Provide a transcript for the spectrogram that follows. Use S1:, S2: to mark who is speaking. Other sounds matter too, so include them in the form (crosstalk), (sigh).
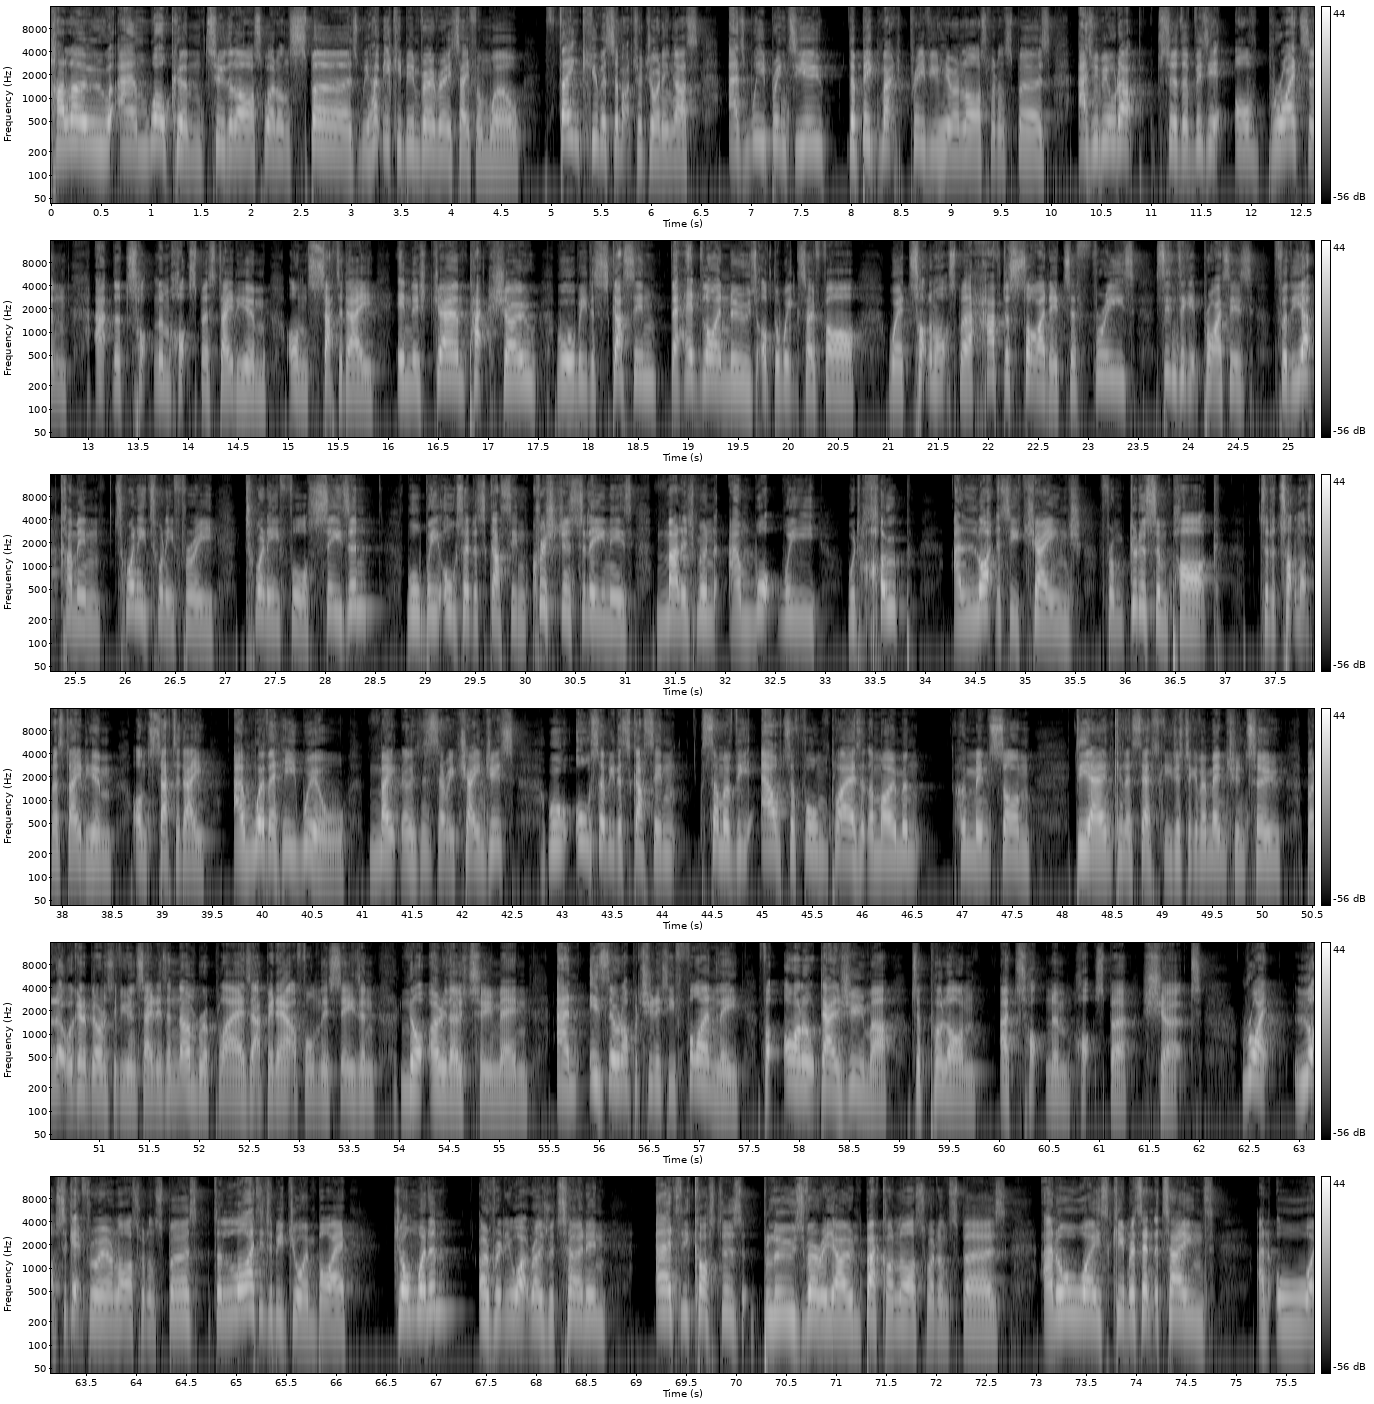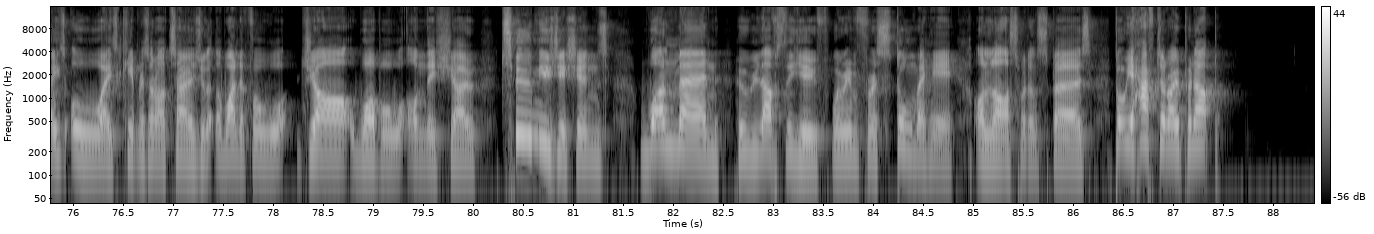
S1: Hello and welcome to the last word on Spurs. We hope you're keeping very, very safe and well. Thank you so much for joining us as we bring to you the big match preview here on Last Word on Spurs as we build up to the visit of Brighton at the Tottenham Hotspur Stadium on Saturday. In this jam packed show, we'll be discussing the headline news of the week so far, where Tottenham Hotspur have decided to freeze season ticket prices for the upcoming 2023 24 season. We'll be also discussing Cristian Stellini's management and what we would hope and like to see change from Goodison Park to the Tottenham Hotspur Stadium on Saturday and whether he will make those necessary changes. We'll also be discussing some of the outer form players at the moment, Heung-Min Son, Dejan just to give a mention to. But look, we're going to be honest with you and say there's a number of players that have been out of form this season, not only those two men. And is there an opportunity finally for Arnaut Danjuma to pull on a Tottenham Hotspur shirt? Right, lots to get through here on Last Word on Spurs. Delighted to be joined by John Wenham over at the White Rose returning, Antony Costa's Blue's very own back on Last Word on Spurs, and always keeping us entertained and always, always keeping us on our toes. We've got the wonderful Jah Wobble on this show. Two musicians, one man who loves the youth. We're in for a stormer here on Last Word on Spurs. But we have to open up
